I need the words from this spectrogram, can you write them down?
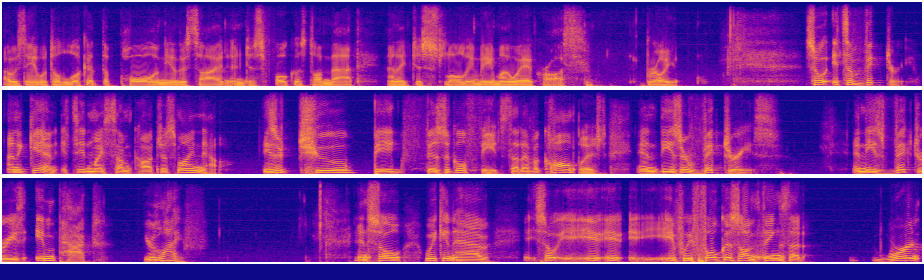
I was able to look at the pole on the other side and just focused on that. And I just slowly made my way across. Brilliant. So it's a victory. And again, it's in my subconscious mind now. These are two big physical feats that I've accomplished, and these are victories. And these victories impact your life. And so we can have, so if we focus on things that weren't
